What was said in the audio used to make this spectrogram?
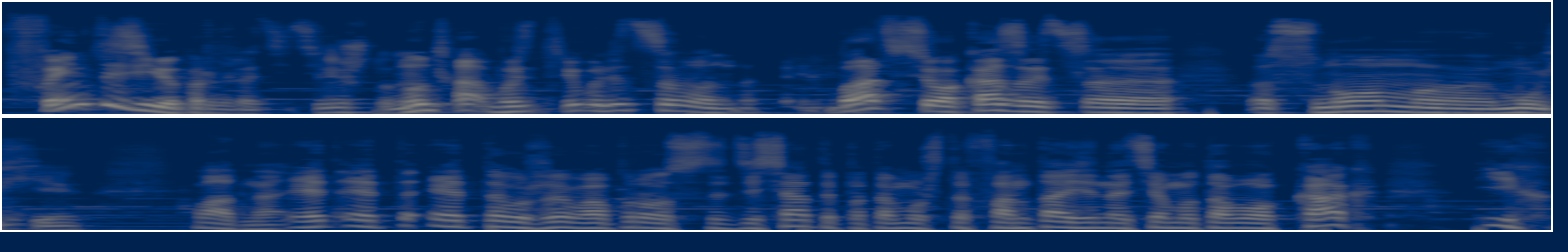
В фэнтези ее превратить или что? Ну да, будет революционно. Бац, все оказывается сном э, мухи. Ладно, это, это, это уже вопрос десятый, потому что фантазии на тему того, как, их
